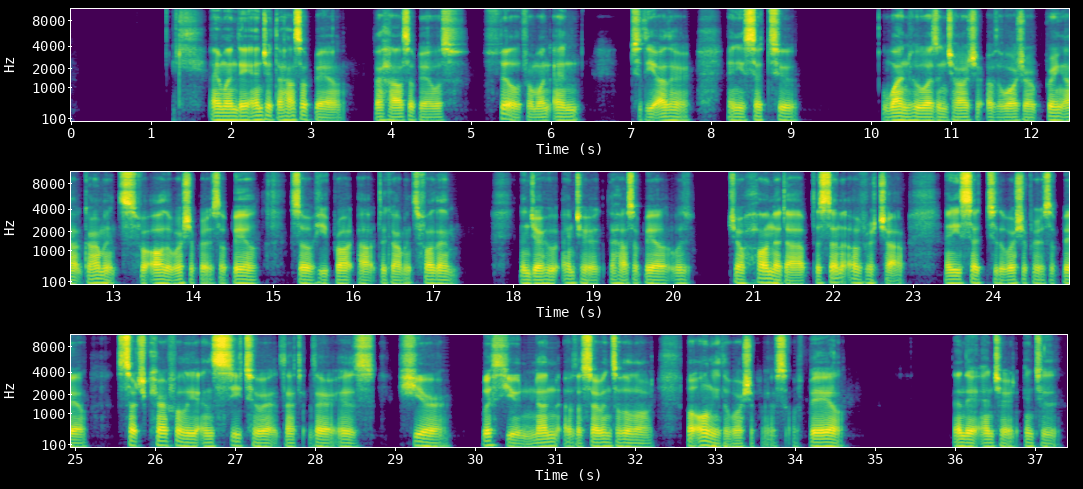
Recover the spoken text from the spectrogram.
And when they entered the house of Baal, the house of Baal was filled from one end to the other. And he said to one who was in charge of the wardrobe, Bring out garments for all the worshippers of Baal. So he brought out the garments for them. Then Jehu entered the house of Baal with Jehonadab, the son of Rechab, and he said to the worshippers of Baal, Search carefully and see to it that there is here with you none of the servants of the Lord, but only the worshippers of Baal. Then they entered into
